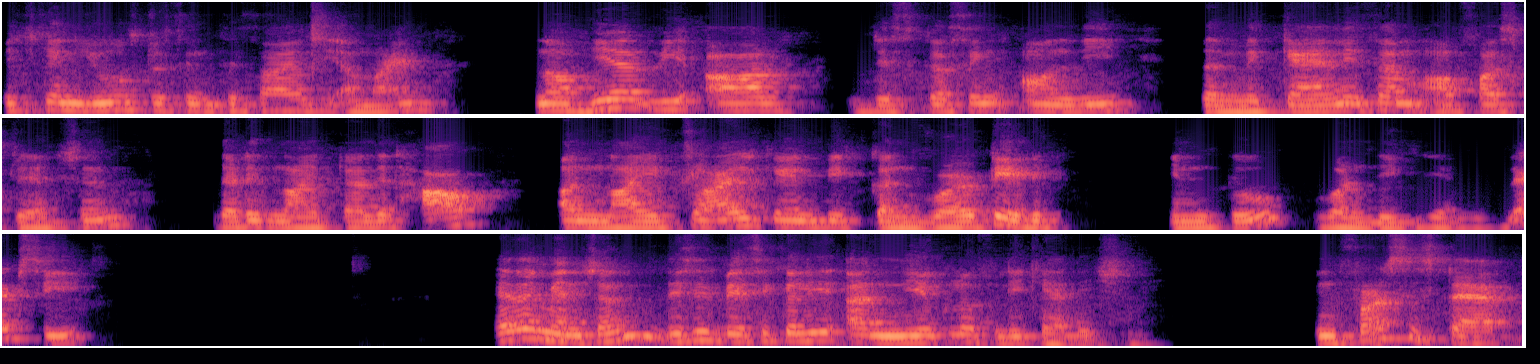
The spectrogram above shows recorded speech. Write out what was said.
which can use to synthesize the amine. Now here we are discussing only the mechanism of first reaction that is nitrile that how a nitrile can be converted into one degree amine. Let's see. As I mentioned, this is basically a nucleophilic addition. In first step,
